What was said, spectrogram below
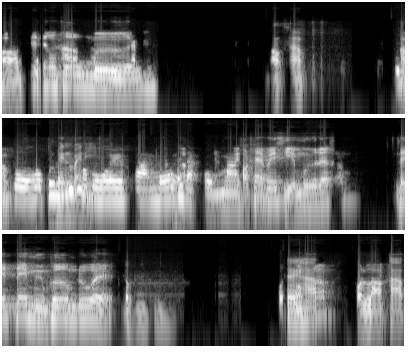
ครับได้ทั้งเพิ่มมือเอาครับ คุณโกเขาเพิ่งเป็นใบนี้ขโมยความโม้มาจากผมมาเขาแทบไม่เสียมือแล้วครับ ได้ได้มือเพิ่มด้วยเชิญครับกดล็อกครับ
